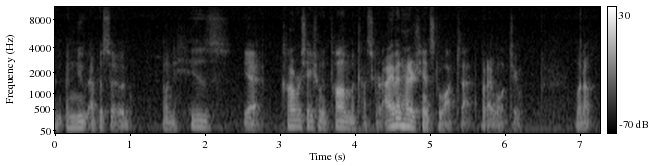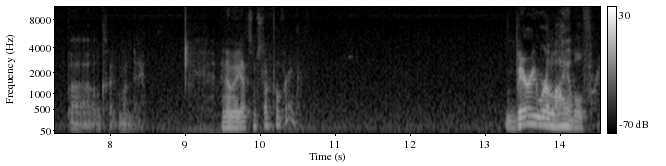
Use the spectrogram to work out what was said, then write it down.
a, a new episode on his, yeah, conversation with Tom McCusker. I haven't had a chance to watch that, but I want to. Went up, uh, looks like Monday. And then we got some stuff from Frank. Very reliable Frank.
